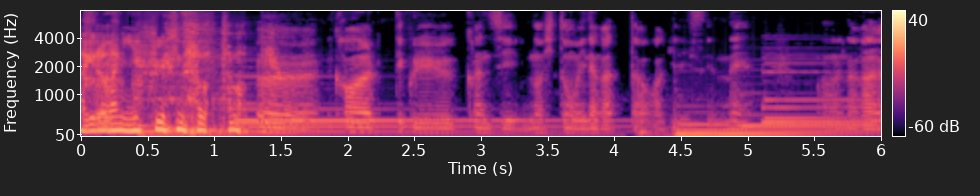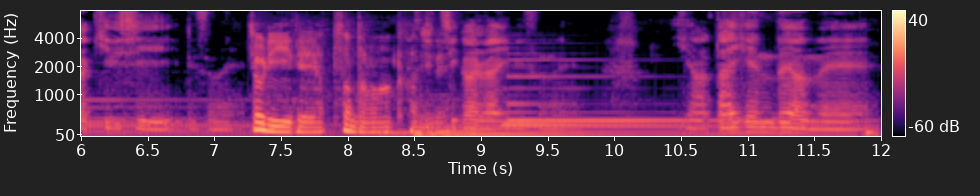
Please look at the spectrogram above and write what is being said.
明らかにインフルエンザだったなっていう。ん、変わってくれる感じの人もいなかったわけですよね。うん、なかなか厳しいですね。一人でやってたんだろうなって感じで。土がらいですね。いや、大変だよね。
